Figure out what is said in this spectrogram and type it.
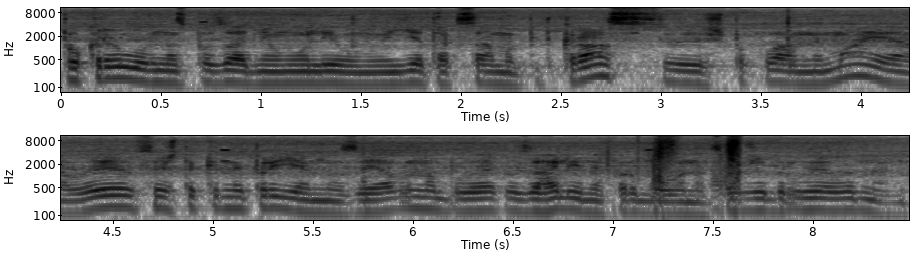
По крилу в нас по задньому лівому є так само підкрас, е, шпакла немає, але все ж таки неприємно. Заявлено було як взагалі не фарбовано. Це вже другий елемент.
